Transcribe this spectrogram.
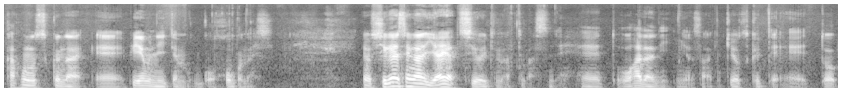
花粉少ない。えー PM2.5 ほぼなし。でも紫外線がやや強いとなってますね。えっ、と、お肌に皆さん気をつけて、えっ、と、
